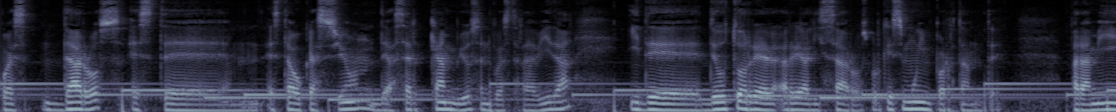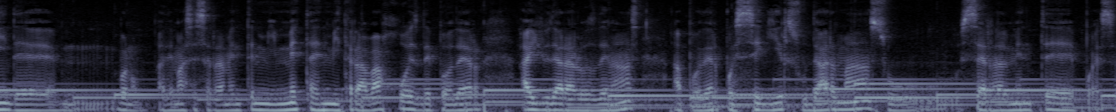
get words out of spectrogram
pues daros este, esta ocasión de hacer cambios en vuestra vida y de, de autorrealizaros, porque es muy importante para mí, de, bueno, además es realmente mi meta en mi trabajo, es de poder ayudar a los demás a poder pues seguir su dharma, su ser realmente pues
